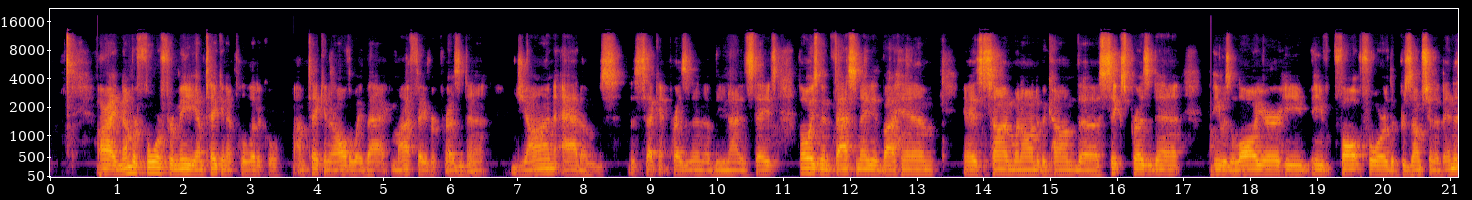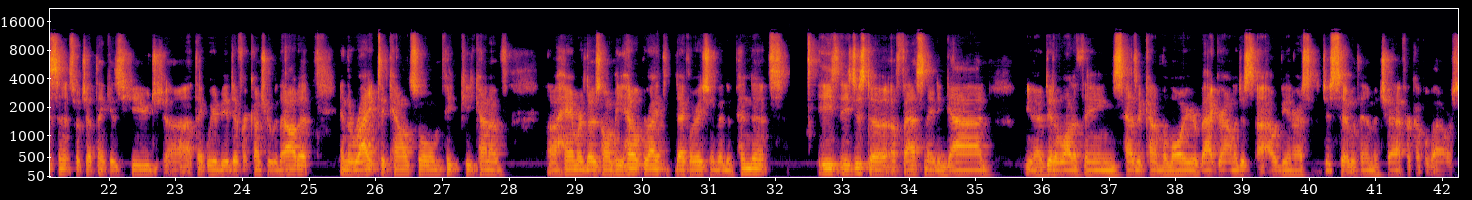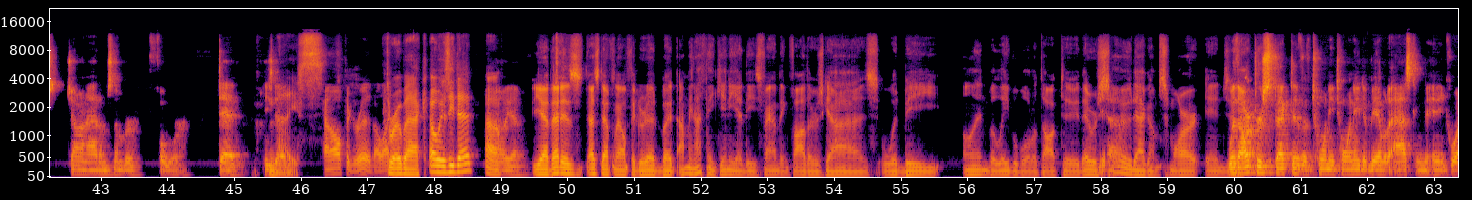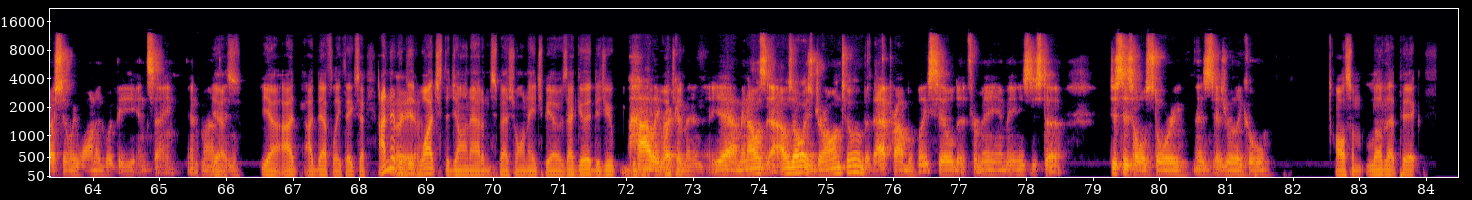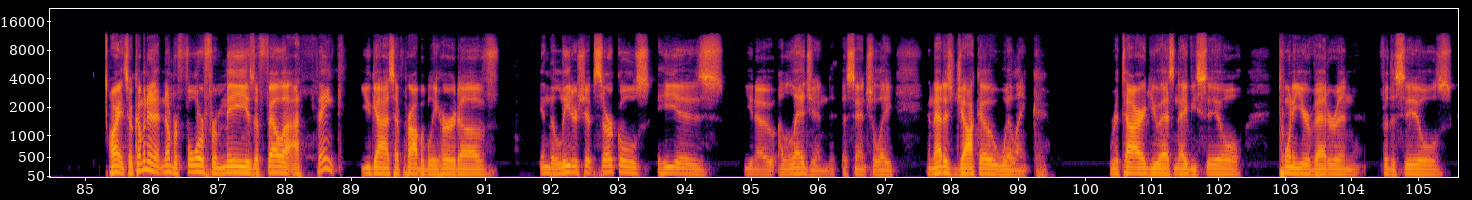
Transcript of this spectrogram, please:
All right, number four for me, I'm taking it political. I'm taking it all the way back. My favorite president, John Adams, the second president of the United States. I've always been fascinated by him. His son went on to become the sixth president. He was a lawyer. He he fought for the presumption of innocence, which I think is huge. Uh, I think we would be a different country without it. And the right to counsel. He he kind of uh, hammered those home. He helped write the Declaration of Independence. He's he's just a, a fascinating guy. You know, did a lot of things. Has a kind of a lawyer background. I just I would be interested to just sit with him and chat for a couple of hours. John Adams, number four, dead. He's dead. nice. Kind of off the grid. I like. it. Throwback. Oh, is he dead? Oh Oh, yeah, Yeah, that is that's definitely off the grid. But I mean, I think any of these founding fathers guys would be unbelievable to talk to. They were Yeah. so daggum smart and just, with our perspective of 2020, to be able to ask him any question we wanted would be insane, in my yes. opinion. Yeah, I I definitely think so. I oh, never Oh, did yeah. watch the John Adams special on HBO. Is that good? Did you did you highly it? recommend it. Yeah, I mean, I was I was always drawn to him, but that probably sealed it for me. I mean, he's just a just his whole story is is really cool. Awesome. Love that pick. All right. So coming in at number four for me is a fella I think you guys have probably heard of in the leadership circles. He is, you know, a legend essentially, and that is Jocko Willink, retired U.S. Navy SEAL, 20 year veteran for the SEALs.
